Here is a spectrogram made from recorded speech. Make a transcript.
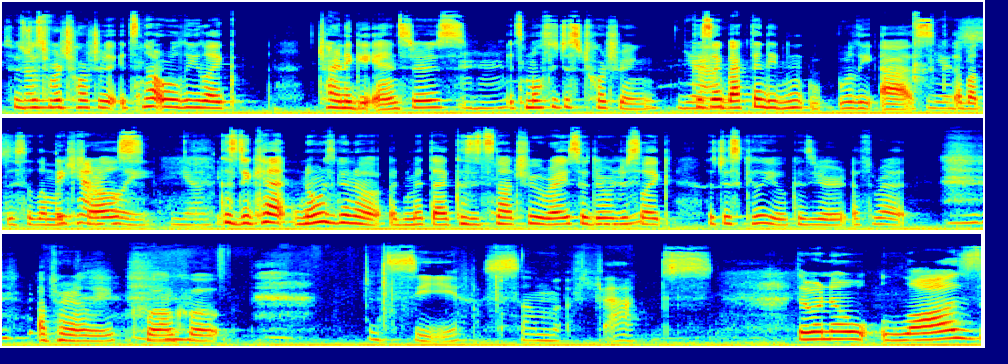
So it's just for torture. It's not really like trying to get answers. Mm-hmm. It's mostly just torturing. Because yeah. like back then they didn't really ask yes. about the witch trials. Because they, they, can't. No one's gonna admit that because it's not true, right? So they mm-hmm. were just mm-hmm. like, let's just kill you because you're a threat. Apparently, quote unquote. Let's see some facts. There were no laws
